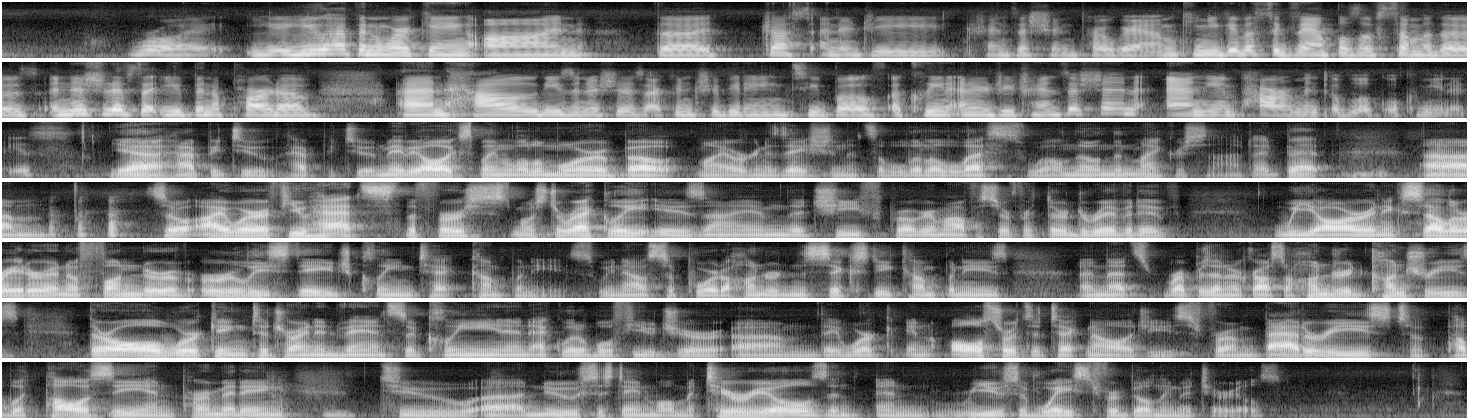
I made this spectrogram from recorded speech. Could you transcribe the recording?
Roy, you, you have been working on the Just Energy Transition Program. Can you give us examples of some of those initiatives that you've been a part of and how these initiatives are contributing to both a clean energy transition and the empowerment of local communities? Yeah, happy to, happy to. And maybe I'll explain a little more about my organization. It's a little less well known than Microsoft, I'd bet. Um, so I wear a few hats. The first, most directly, is I am the Chief Program Officer for Third Derivative. We are an accelerator and a funder of early stage clean tech companies. We now support 160 companies, and that's represented across 100 countries. They're all working to try and advance a clean and equitable future. Um, they work in all sorts of technologies, from batteries to public policy and permitting to uh, new sustainable materials and, and use of waste for building materials.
